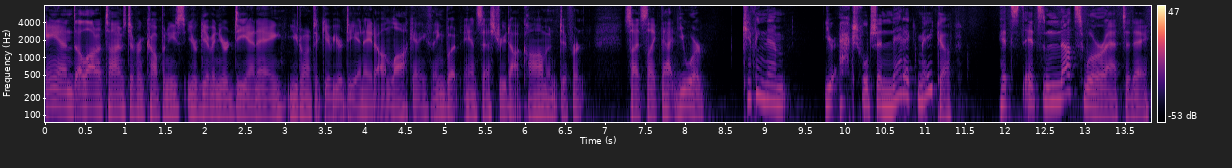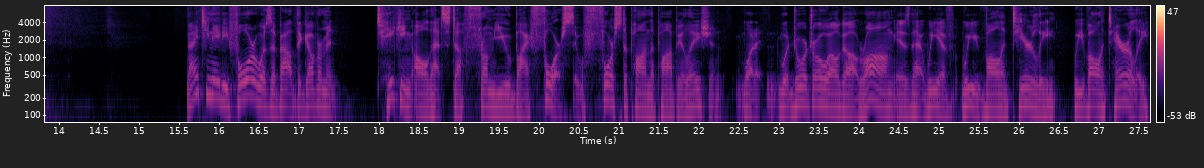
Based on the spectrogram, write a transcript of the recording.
and a lot of times, different companies, you're given your DNA. You don't have to give your DNA to unlock anything, but Ancestry.com and different sites like that, you are giving them your actual genetic makeup. It's, it's nuts where we're at today. 1984 was about the government taking all that stuff from you by force. It was forced upon the population. What what George Orwell got wrong is that we have we voluntarily we voluntarily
